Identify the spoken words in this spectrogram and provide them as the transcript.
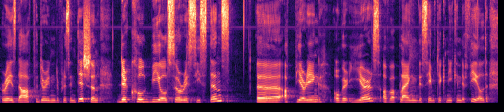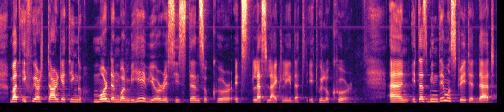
raised up during the presentation, there could be also resistance uh, appearing over years of applying the same technique in the field. But if we are targeting more than one behavior, resistance occur, it's less likely that it will occur. And it has been demonstrated that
